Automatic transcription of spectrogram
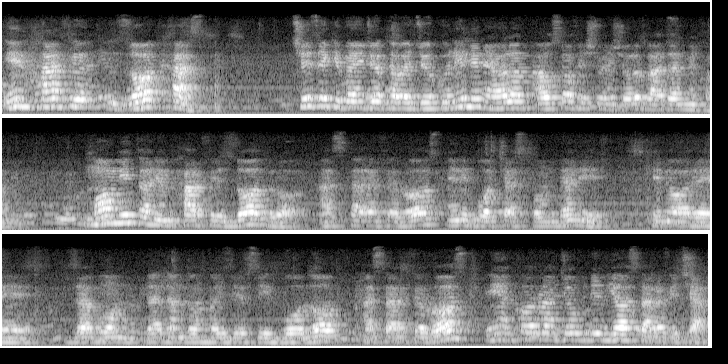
این حرف ذات هست. چیزی که به اینجا توجه کنید اینه حالا اوصافش رو انشاءالله بعدا می‌خوانیم. ما می‌تونیم حرف زاد را از طرف راست یعنی با چسباندن کنار زبان در دندان های زیرسی بالا از طرف راست این کار را انجام بدیم یا از طرف چپ.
